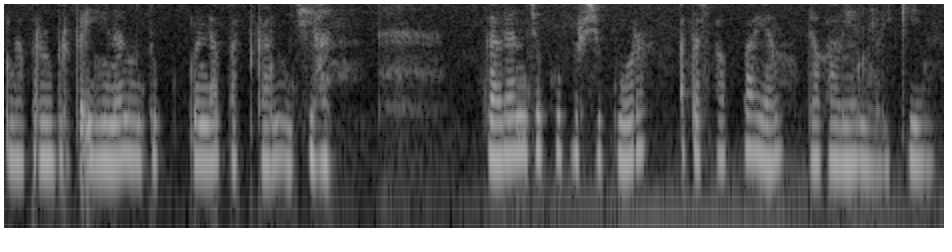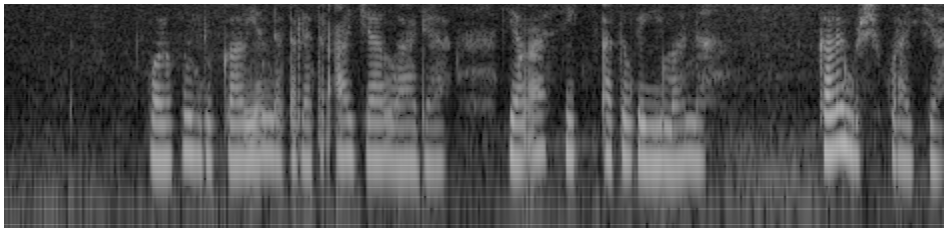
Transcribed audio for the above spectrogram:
gak perlu berkeinginan untuk mendapatkan ujian. Kalian cukup bersyukur atas apa yang udah kalian miliki. Walaupun hidup kalian datar-datar aja nggak ada yang asik atau kayak gimana. Kalian bersyukur aja.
